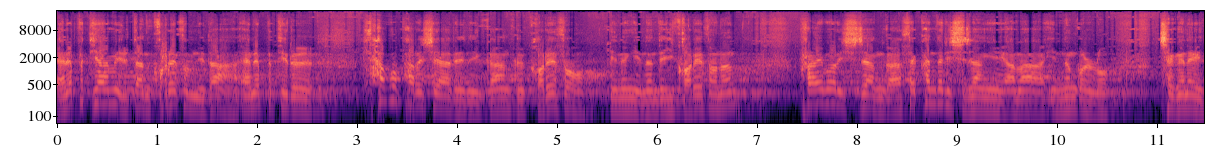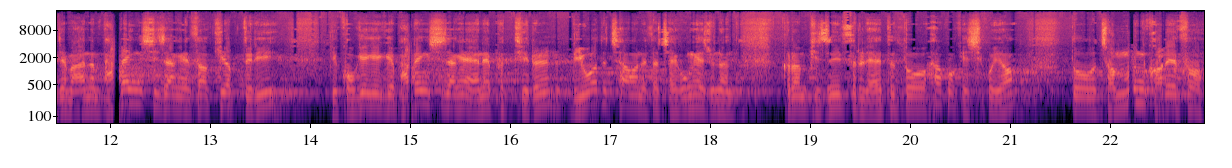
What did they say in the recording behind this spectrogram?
NFT 하면 일단 거래소입니다. NFT를 사고 팔으셔야 되니까 그 거래소 기능이 있는데 이 거래소는 프라이머리 시장과 세컨더리 시장이 아마 있는 걸로 최근에 이제 많은 발행 시장에서 기업들이 이 고객에게 발행 시장의 NFT를 리워드 차원에서 제공해주는 그런 비즈니스를 애드도 하고 계시고요. 또 전문 거래소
